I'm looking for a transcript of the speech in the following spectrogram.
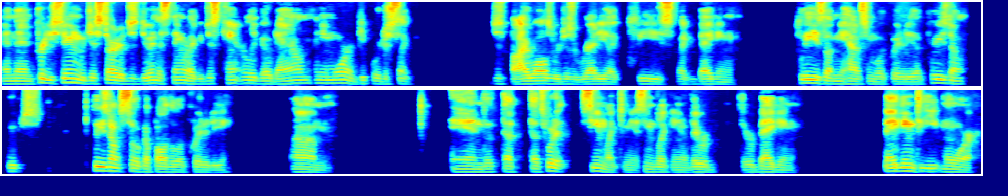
And then pretty soon we just started just doing this thing where like it just can't really go down anymore. And people were just like just buy walls were just ready, like please, like begging, please let me have some liquidity. Like, please don't, oops, please don't soak up all the liquidity. Um, and that, that that's what it seemed like to me. It seemed like you know they were they were begging, begging to eat more,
